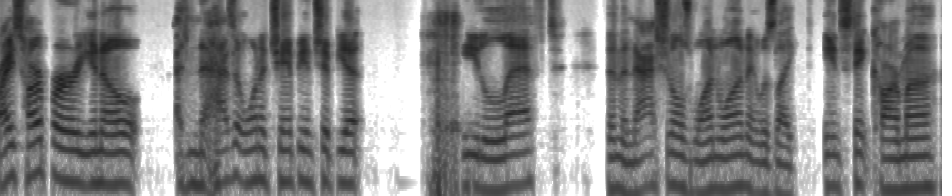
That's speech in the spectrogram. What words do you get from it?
Bryce Harper, you know, hasn't won a championship yet. He left. Then the Nationals won one. It was like instant karma.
